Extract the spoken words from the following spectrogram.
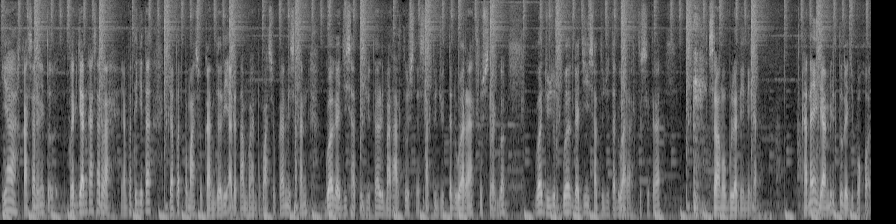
ya kasarnya itu pekerjaan kasar lah. Yang penting kita dapat pemasukan. Jadi ada tambahan pemasukan. Misalkan gue gaji satu juta lima ratus nih satu juta dua ratus lah. Gue gue jujur gue gaji satu juta dua ratus gitu kan selama bulan ini kan. Karena yang diambil itu gaji pokok.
